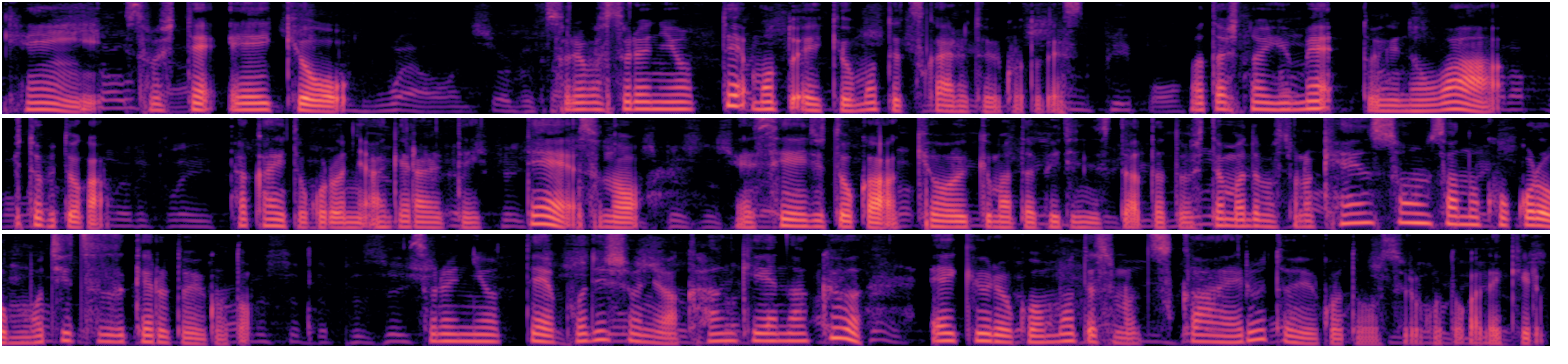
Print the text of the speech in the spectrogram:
権威、そして影響、それはそれによってもっと影響を持って使えるということです。私の夢というのは、人々が高いところに上げられていってその政治とか教育またビジネスだったとしてもでもその謙遜さの心を持ち続けるということ。それによってポジションには関係なく影響力を持ってその使えるということをすることができる。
